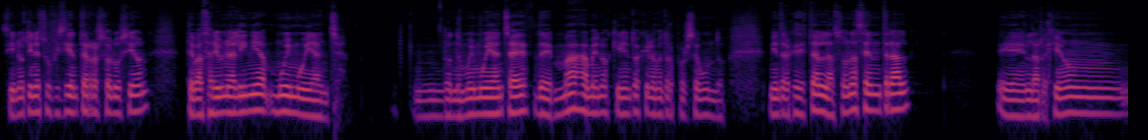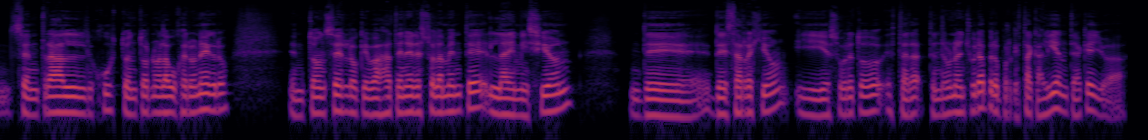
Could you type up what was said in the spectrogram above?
Si no tienes suficiente resolución, te va a salir una línea muy, muy ancha donde muy muy ancha es de más a menos 500 kilómetros por segundo. Mientras que si está en la zona central, eh, en la región central justo en torno al agujero negro, entonces lo que vas a tener es solamente la emisión de, de esa región y sobre todo tendrá una anchura, pero porque está caliente aquello, a,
